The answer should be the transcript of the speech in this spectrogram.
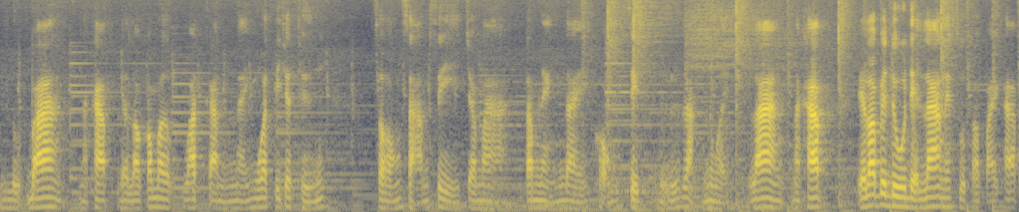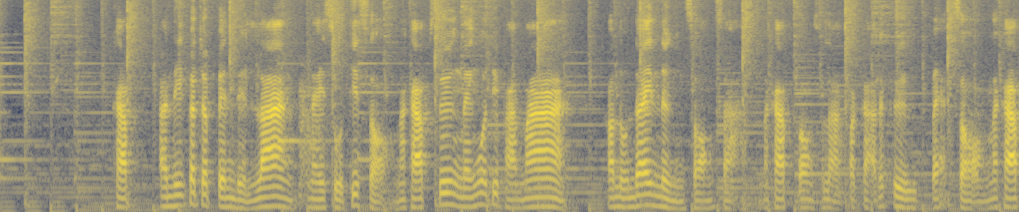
มีหลุดบ้างนะครับเดี๋ยวเราก็มาวัดกันในงวดที่จะถึง 2 3 4 จะมาตำแหน่งใดของ 10 หรือหลักหน่วยล่างนะครับ เดี๋ยวเราไปดูเด่นล่างในสูตรต่อไปครับครับ อันนี้ก็จะเป็นเด่นล่างในสูตรที่ 2 นะครับ ซึ่งในงวดที่ผ่านมาคำนวณได้ 1 2 3 นะครับกองสลากประกาศก็คือ 8 2 นะครับ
